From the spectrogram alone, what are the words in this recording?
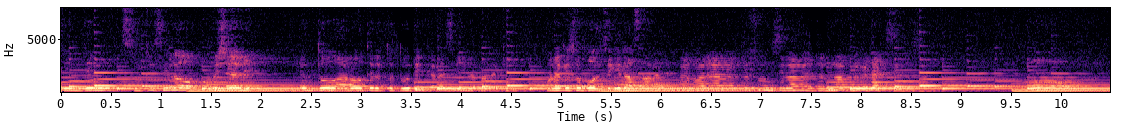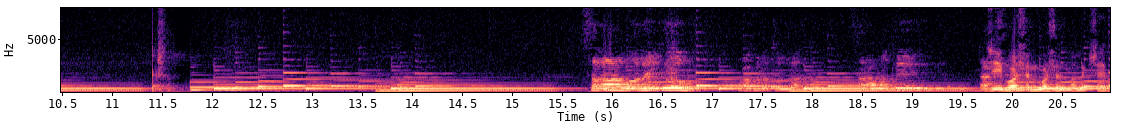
তিন দিন ছুটি ছিল অফিসিয়ালি কিন্তু আরও অতিরিক্ত দুই দিন কাটাইছি। এই ব্যাপারে কি কোনো কিছু বলছে কিনা স্যার? ব্যাপারে আমি এর জন্য আপনাকে ডাকছিল স্যার। ও। সালাম আলাইকুম রহমতুল্লাহ। স্যার আমাকে জি বসেন বসেন মালিক সাহেব।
